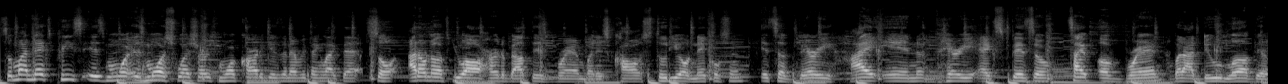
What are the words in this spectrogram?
So my next piece is more is more sweatshirts, more cardigans and everything like that. So I don't know if you all heard about this brand, but it's called Studio Nicholson. It's a very high-end, very expensive type of brand, but I do love their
